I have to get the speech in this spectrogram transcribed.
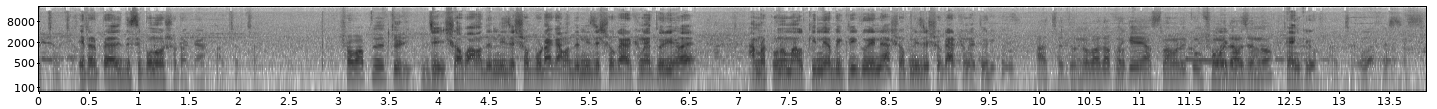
আচ্ছা আচ্ছা। এটার প্রাইস দিচ্ছি পনেরোশো টাকা। আচ্ছা আচ্ছা। সব আপনাদের তৈরি? জি সব আমাদের নিজস্ব প্রোডাক্ট আমাদের নিজস্ব কারখানায় তৈরি হয়। আমরা কোনো মাল কিনে বিক্রি করি না সব নিজস্ব কারখানায় তৈরি করি। আচ্ছা ধন্যবাদ আপনাকে। আসসালামু আলাইকুম। সময় দেওয়ার জন্য। থ্যাংক ইউ আচ্ছা আল্লাহ হাফেজ।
